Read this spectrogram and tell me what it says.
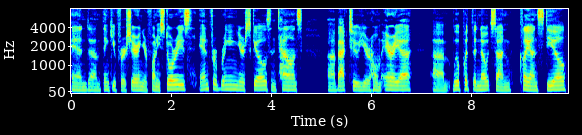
And um, thank you for sharing your funny stories and for bringing your skills and talents uh, back to your home area. Um, we'll put the notes on Clay on Steel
